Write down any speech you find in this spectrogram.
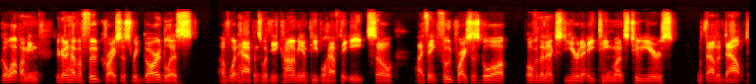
go up. I mean, you're going to have a food crisis regardless of what happens with the economy and people have to eat. So I think food prices go up over the next year to 18 months, two years, without a doubt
